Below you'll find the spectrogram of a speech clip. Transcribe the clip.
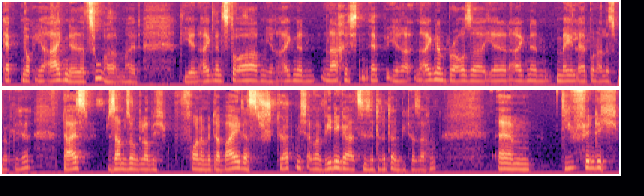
App noch ihre eigene dazu haben halt, die ihren eigenen Store haben, ihre eigenen Nachrichten-App, ihren eigenen Browser, ihren eigenen Mail-App und alles Mögliche. Da ist Samsung, glaube ich, vorne mit dabei. Das stört mich aber weniger als diese Drittanbieter-Sachen. Ähm, die finde ich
